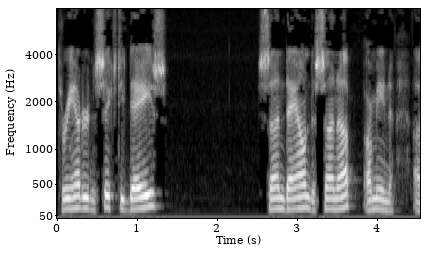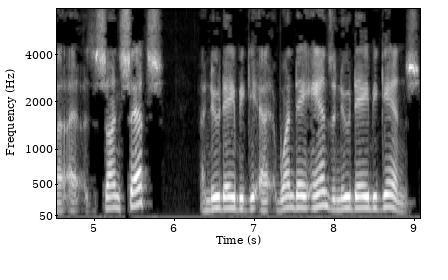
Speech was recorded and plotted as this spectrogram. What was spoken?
360 days, sundown to sun up. I mean, uh, uh, sun sets, a new day begin. Uh, one day ends, a new day begins.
